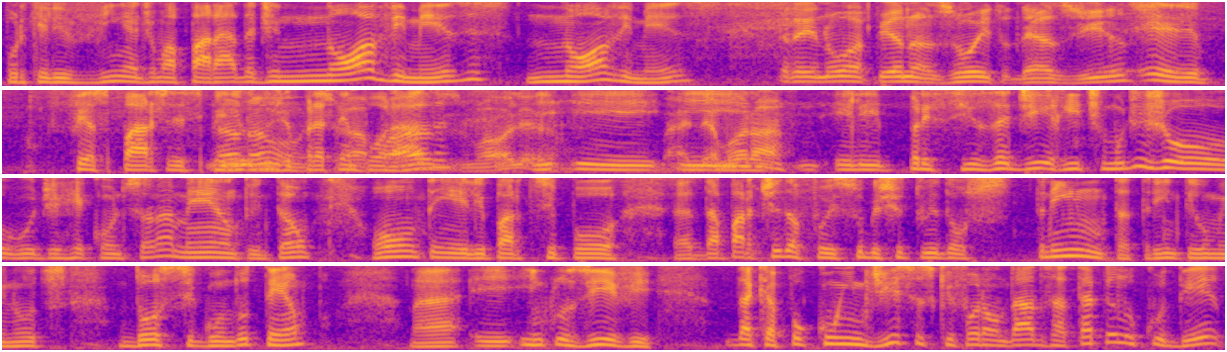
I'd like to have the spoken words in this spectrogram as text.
porque ele vinha de uma parada de nove meses. Nove meses. Treinou apenas oito, dez dias. Ele fez parte desse período não, não, de pré-temporada. E, e, e ele precisa de ritmo de jogo, de recondicionamento. Então, ontem ele participou eh, da partida, foi substituído aos 30, 31 minutos do segundo tempo. Né? E, inclusive, daqui a pouco com indícios que foram dados até pelo CUDE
